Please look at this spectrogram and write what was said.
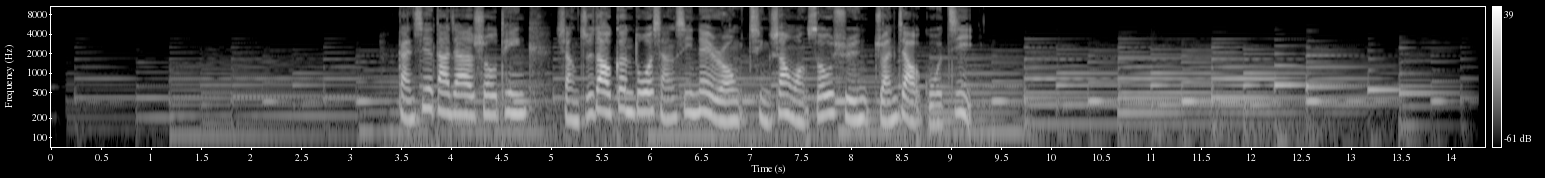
感谢大家的收听。想知道更多详细内容，请上网搜寻“转角国际”。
